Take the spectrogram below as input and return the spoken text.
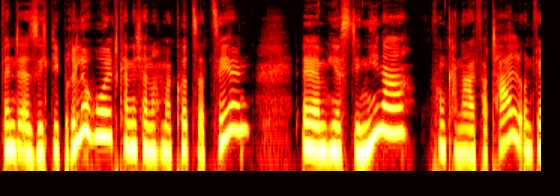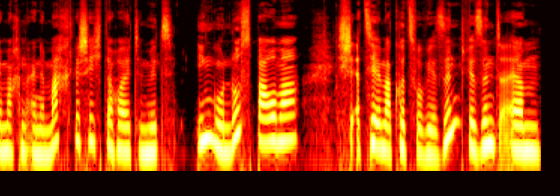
während er sich die Brille holt, kann ich ja noch mal kurz erzählen. Ähm, hier ist die Nina von Kanal Fatal und wir machen eine Machgeschichte heute mit Ingo Nussbaumer. Ich erzähle mal kurz, wo wir sind. Wir sind, ähm,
